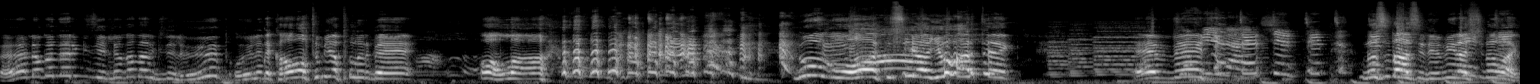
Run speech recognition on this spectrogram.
Ee, ne kadar güzel ne kadar güzel. Hüp, öyle de kahvaltı mı yapılır be? Allah. Oha kusuyor yuh artık. Evet. Nasıl dans ediyor Miraç şuna bak.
